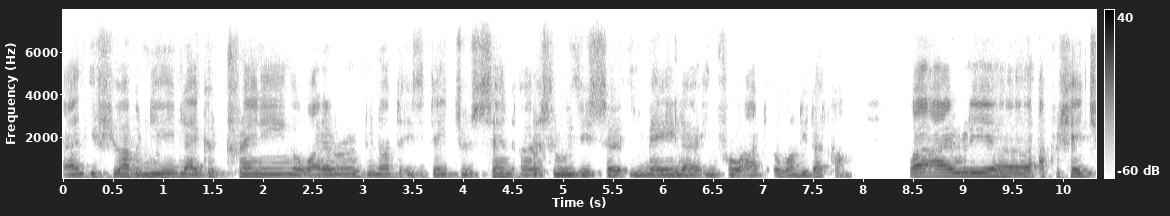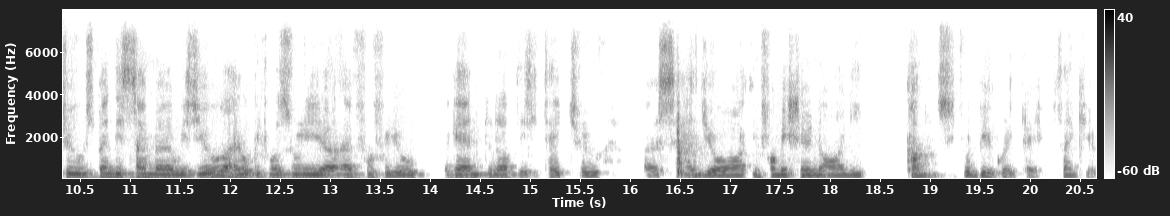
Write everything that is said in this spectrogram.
And if you have a need, like a training or whatever, do not hesitate to send us through this uh, email, uh, info at owandy.com. Well, I really uh, appreciate to spend this time uh, with you. I hope it was really uh, helpful for you. Again, do not hesitate to uh, send your information or any comments. It would be a great pleasure. Thank you.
